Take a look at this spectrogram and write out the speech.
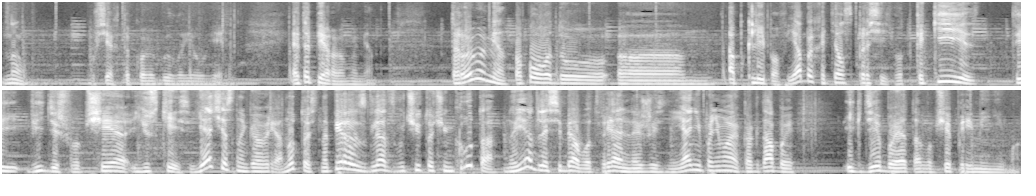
Ну, у всех такое было, я уверен. Это первый момент. Второй момент по поводу э. Я бы хотел спросить, вот какие ты видишь вообще use case? Я, честно говоря, ну, то есть, на первый взгляд звучит очень круто, но я для себя вот в реальной жизни, я не понимаю, когда бы и где бы это вообще применимо.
